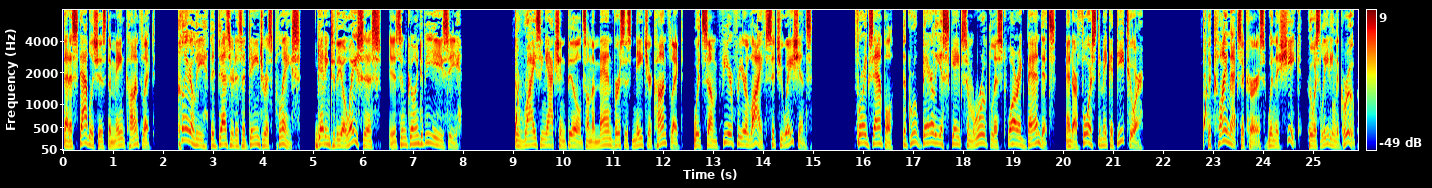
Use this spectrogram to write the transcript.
that establishes the main conflict. Clearly, the desert is a dangerous place. Getting to the oasis isn't going to be easy. The rising action builds on the man versus nature conflict with some fear for your life situations. For example, the group barely escapes some ruthless Tuareg bandits and are forced to make a detour. The climax occurs when the sheik, who is leading the group,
